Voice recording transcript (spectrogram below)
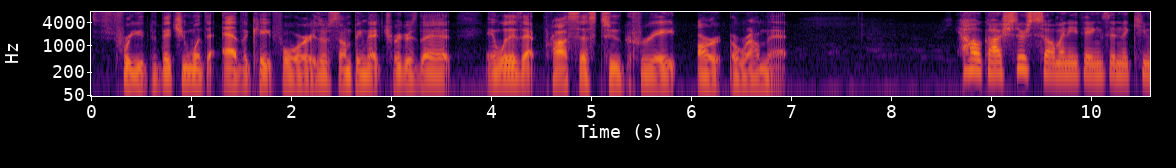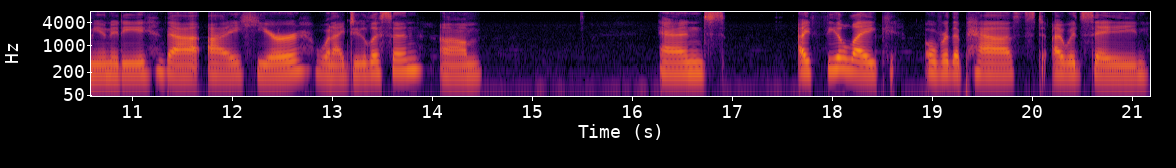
for you that you want to advocate for? Is there something that triggers that? And what is that process to create art around that? Oh gosh, there's so many things in the community that I hear when I do listen. Um, and I feel like over the past, I would say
